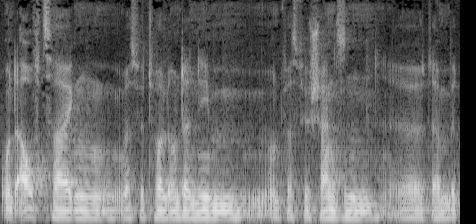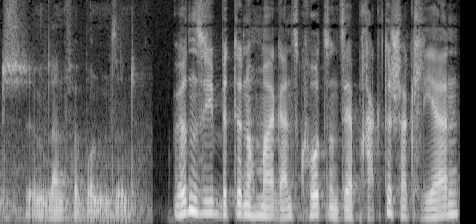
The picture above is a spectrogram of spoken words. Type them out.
und aufzeigen, was für tolle Unternehmen und was für Chancen äh, damit im Land verbunden sind. Würden Sie bitte noch mal ganz kurz und sehr praktisch erklären,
